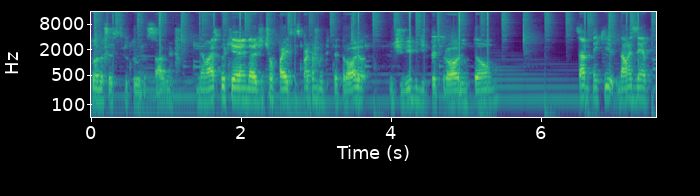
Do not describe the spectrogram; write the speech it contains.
toda essa estrutura, sabe? Ainda mais porque ainda a gente é um país que exporta muito petróleo, a gente vive de petróleo, então. Sabe, tem que dar um exemplo.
